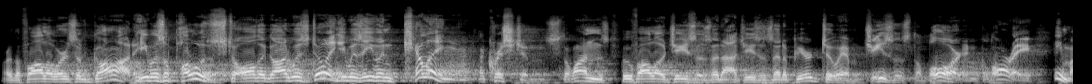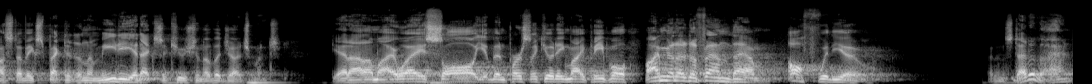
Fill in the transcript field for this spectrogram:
were the followers of God. He was opposed to all that God was doing. He was even killing the Christians, the ones who followed Jesus and how Jesus had appeared to him. Jesus, the Lord in glory. He must have expected an immediate execution of a judgment. Get out of my way, Saul. You've been persecuting my people. I'm going to defend them. Off with you. But instead of that,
